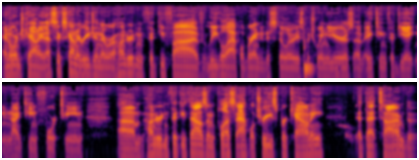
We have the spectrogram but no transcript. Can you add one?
And Orange County, that six county region, there were 155 legal apple brandy distilleries between years of 1858 and 1914. Um, 150,000 plus apple trees per county at that time to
